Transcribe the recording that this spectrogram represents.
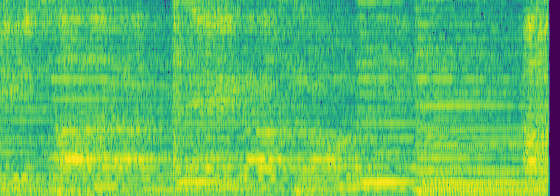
It's high.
